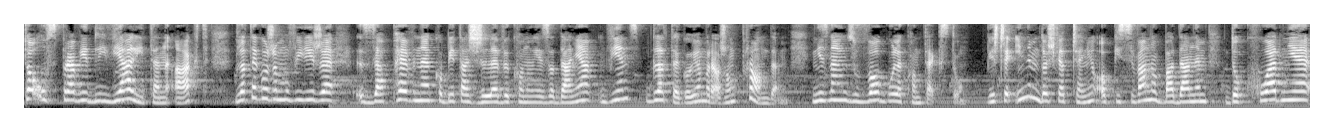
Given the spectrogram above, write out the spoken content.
to usprawiedliwiali ten akt, dlatego że mówili, że zapewne kobieta źle wykonuje zadania, więc dlatego ją rażą prądem, nie znając w ogóle kontekstu. W jeszcze innym doświadczeniu opisywano badanym dokładnie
